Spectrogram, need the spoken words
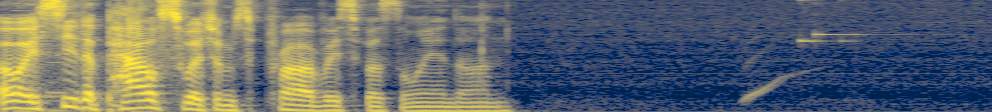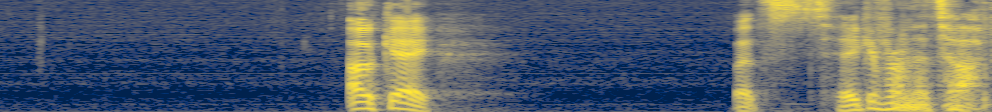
Oh, I see the POW switch I'm probably supposed to land on. Okay. Let's take it from the top.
